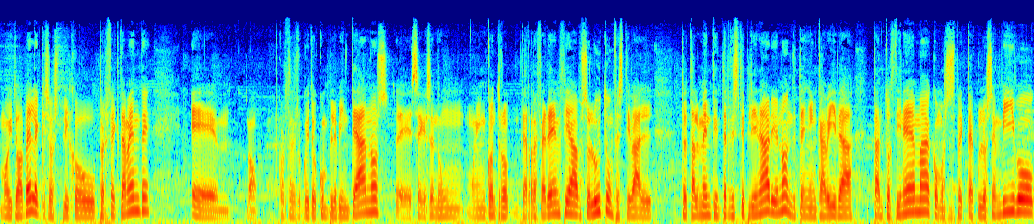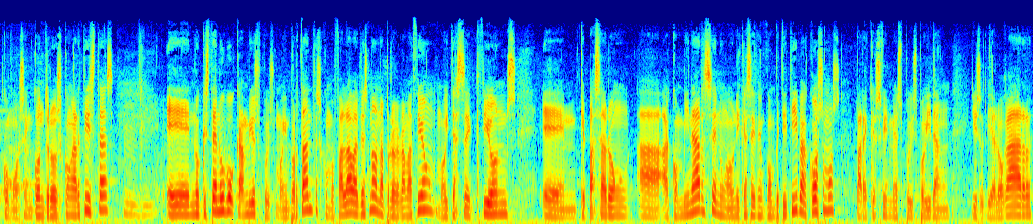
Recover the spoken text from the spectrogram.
moito a pele, que xa o explicou perfectamente, eh, bon, Cortocircuito cumple 20 anos, eh, segue sendo un, un encontro de referencia absoluto, un festival totalmente interdisciplinario, non? onde teñen cabida tanto cinema, como os espectáculos en vivo, como os encontros con artistas. Uh -huh. Eh, no que este ano hubo cambios pois moi importantes, como falabades, non? Na programación, moitas seccións eh, que pasaron a, a combinarse nunha única sección competitiva, Cosmos, para que os filmes pois poidan iso dialogar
